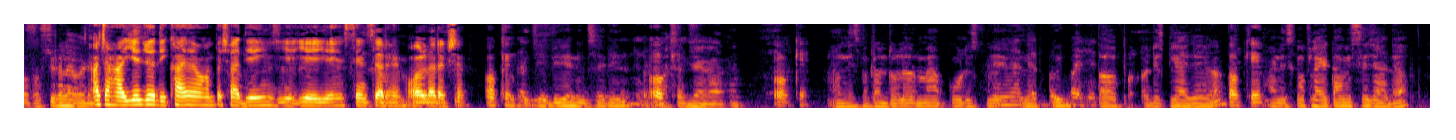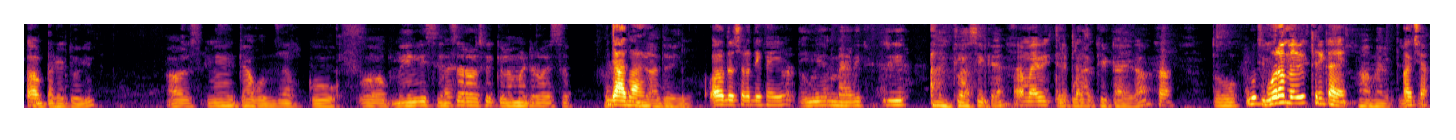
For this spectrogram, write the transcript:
ऑब्स्टिकल एविडेंस अच्छा हाँ ये जो दिखा है वहाँ पे शायद यही ये ये ये सेंसर है ऑल डायरेक्शन ओके ये भी है नीचे भी Okay. जगह है। ओके एंड इसमें कंट्रोलर में आपको डिस्प्ले डिस्प्ले आ जाएगा। ओके एंड इसका फ़्लाइट टाइम इससे ज़्यादा कंपेरेटिवली और इसमें क्या बोलते हैं आपको मेनली सेंसर और इसके किलोमीटर वाइज सब ज़्यादा है। ही है। और दूसरा दिखाइए। ये मैविक थ्री क्लासिक है। हाँ मैविक थ्री पूरा किट आएगा। हाँ। तो पूरा मैविक थ्री का है? हाँ मैविक अच्छा।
